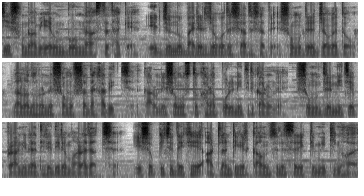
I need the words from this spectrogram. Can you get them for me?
যে সুনামি এবং বন্যা আসতে থাকে। এর জন্য বাইরের জগতের সাথে সাথে সমুদ্রের জগতেও নানা ধরনের সমস্যা দেখা দিচ্ছে। কারণ এই সমস্ত খারাপ পরিণতির কারণে সমুদ্রের নিচে প্রাণীরা ধীরে ধীরে মারা যাচ্ছে। এসব কিছু দেখে আটলান্টিকের কাউন্সিলসের একটি মিটিং হয়,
